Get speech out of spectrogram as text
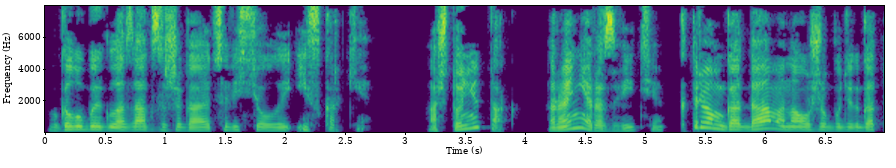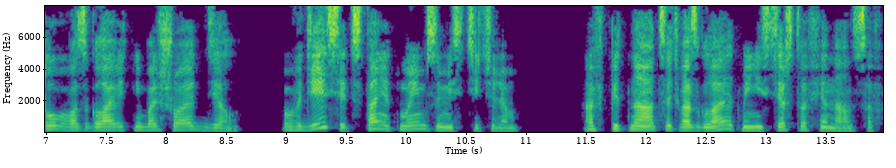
В голубых глазах зажигаются веселые искорки. А что не так? Раннее развитие. К трем годам она уже будет готова возглавить небольшой отдел. В десять станет моим заместителем. А в пятнадцать возглавит Министерство финансов.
